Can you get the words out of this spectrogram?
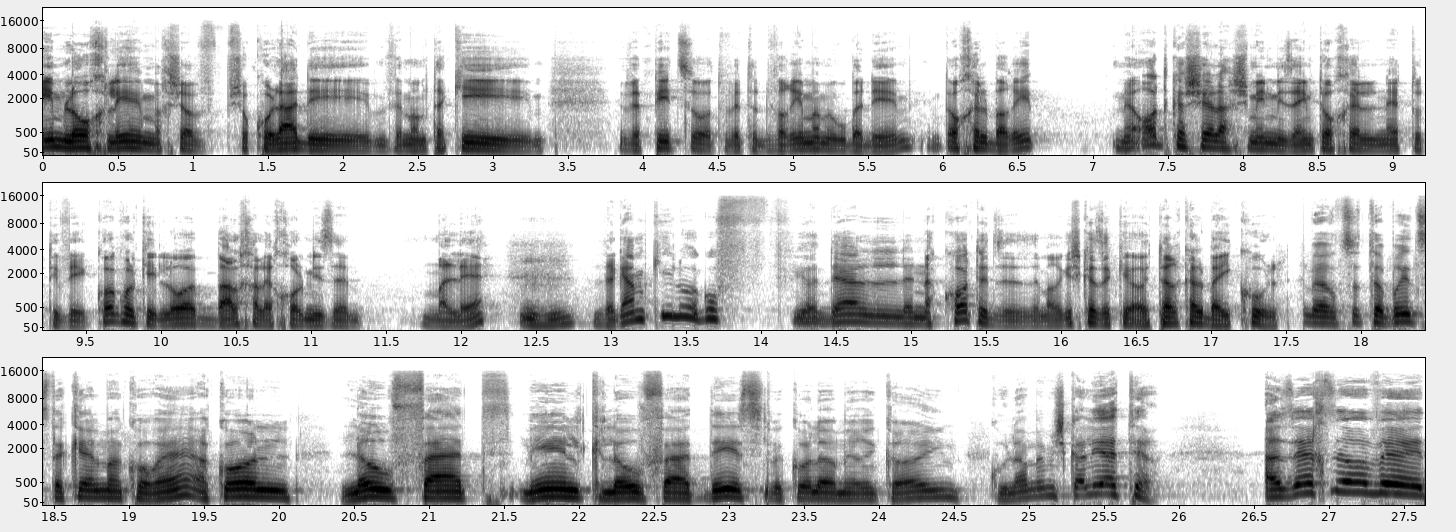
אם לא אוכלים עכשיו שוקולדים וממתקים ופיצות ואת הדברים המעובדים, אם אתה אוכל בריא, מאוד קשה להשמין מזה אם אתה אוכל נטו טבעי. קודם כל, כי לא בא לך לאכול מזה מלא, mm-hmm. וגם כאילו הגוף יודע לנקות את זה, זה מרגיש כזה יותר קל בעיכול. בארצות הברית, תסתכל מה קורה, הכל low fat milk, low fat this, וכל האמריקאים, כולם במשקל יתר. אז איך זה עובד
